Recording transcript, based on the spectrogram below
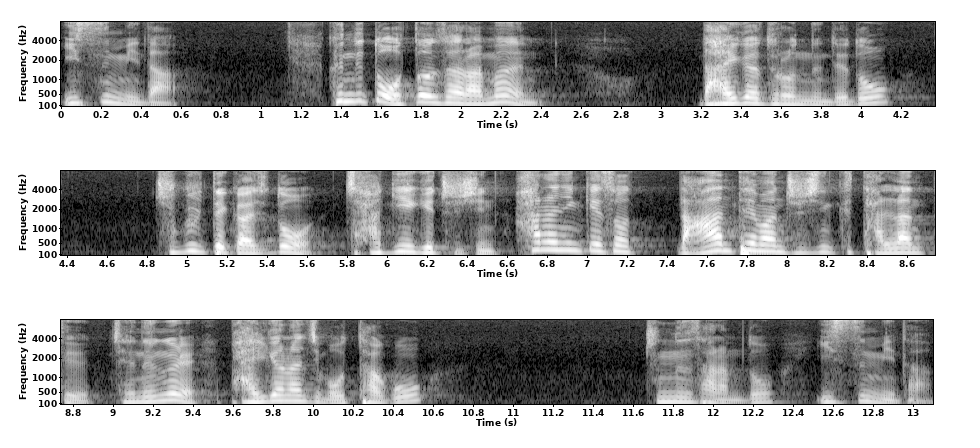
있습니다. 근데 또 어떤 사람은 나이가 들었는데도 죽을 때까지도 자기에게 주신 하나님께서 나한테만 주신 그 달란트, 재능을 발견하지 못하고 죽는 사람도 있습니다.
